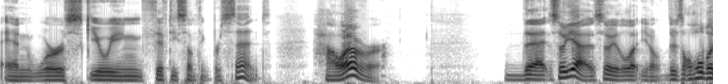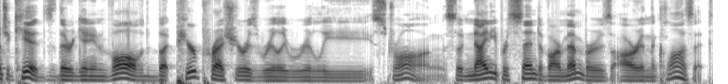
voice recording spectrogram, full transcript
and we're skewing 50 something percent. However, that so yeah, so you know, there's a whole bunch of kids that are getting involved, but peer pressure is really really strong. So 90% of our members are in the closet.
